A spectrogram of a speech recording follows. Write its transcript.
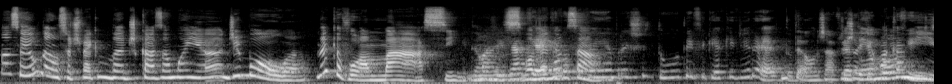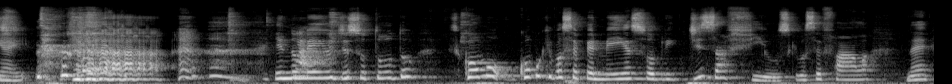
Mas eu não, se eu tiver que mudar de casa amanhã, de boa. Não é que eu vou amar assim. Então gente já quer que você venha para o Instituto e fique aqui direto. Então, já, já, já tem uma caminha aí. e no meio disso tudo, como, como que você permeia sobre desafios que você fala né?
